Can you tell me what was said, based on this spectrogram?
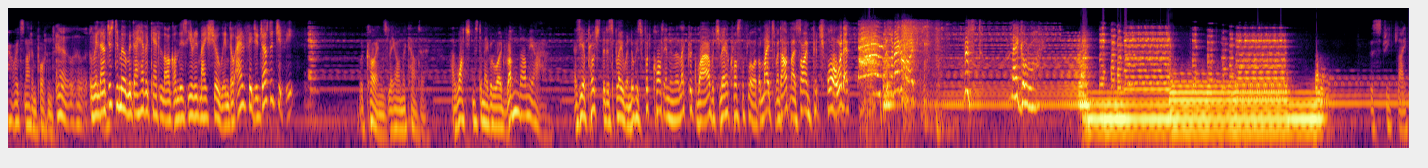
Oh, it's not important. Oh, well, now, just a moment. I have a catalogue on this here in my show window. I'll it just a jiffy. The coins lay on the counter. I watched Mr. Megaroyd run down the aisle. As he approached the display window, his foot caught in an electric wire which lay across the floor. The lights went out, and I saw him pitch forward and. Ah! Mr. Megaroyd! Mr. Megaroyd! The street light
